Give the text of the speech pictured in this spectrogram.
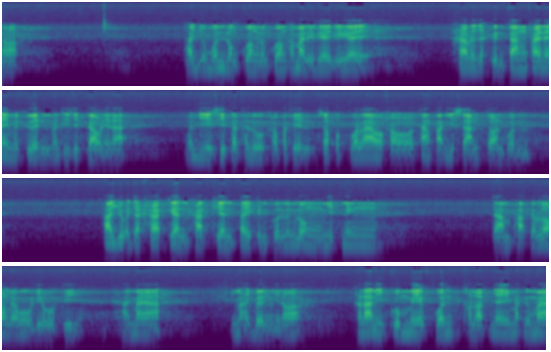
เนาะพายุหมุนลงกวงลงกวงเข้ามาเรื่อยๆเรื่อยๆคาดว่าจะขึ้นฟังภายในเมื่อคืนวันที่สิบเก้านี่ละ วันยี่สิบกับทะลุเขาประเทศสปปลาวเขาทางภาคอีสานตอนบน พายุอาจจะคาดเคลื่อนขาดเคลื่อนไปขึ้นกลนลงลงๆนิดนึง ตามภาพจำลองแล้วเมื่อเดียวที่หายมาที่มาให้เบิงนี่เนาะขณะนี้กลุ่มเมฆฝนขนาดใหญ่มากคือมา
